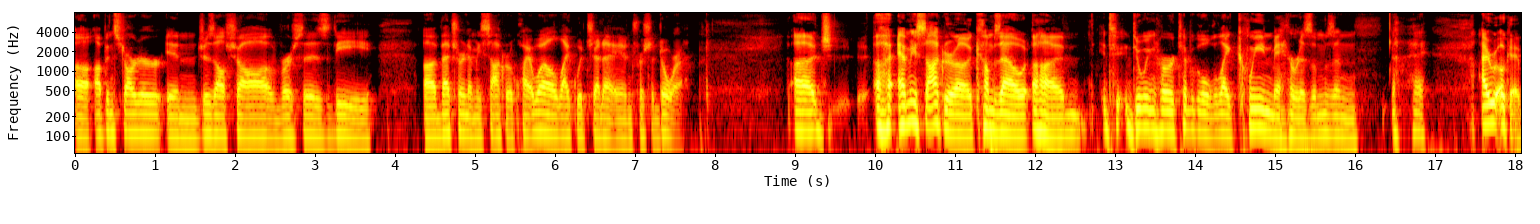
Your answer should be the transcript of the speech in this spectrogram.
uh, up and starter in Gisele Shaw versus the uh, veteran Emi Sakura quite well, like with Jetta and Trish Adora. Uh, uh, Emi Sakura comes out uh, t- doing her typical like queen mannerisms, and I okay,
